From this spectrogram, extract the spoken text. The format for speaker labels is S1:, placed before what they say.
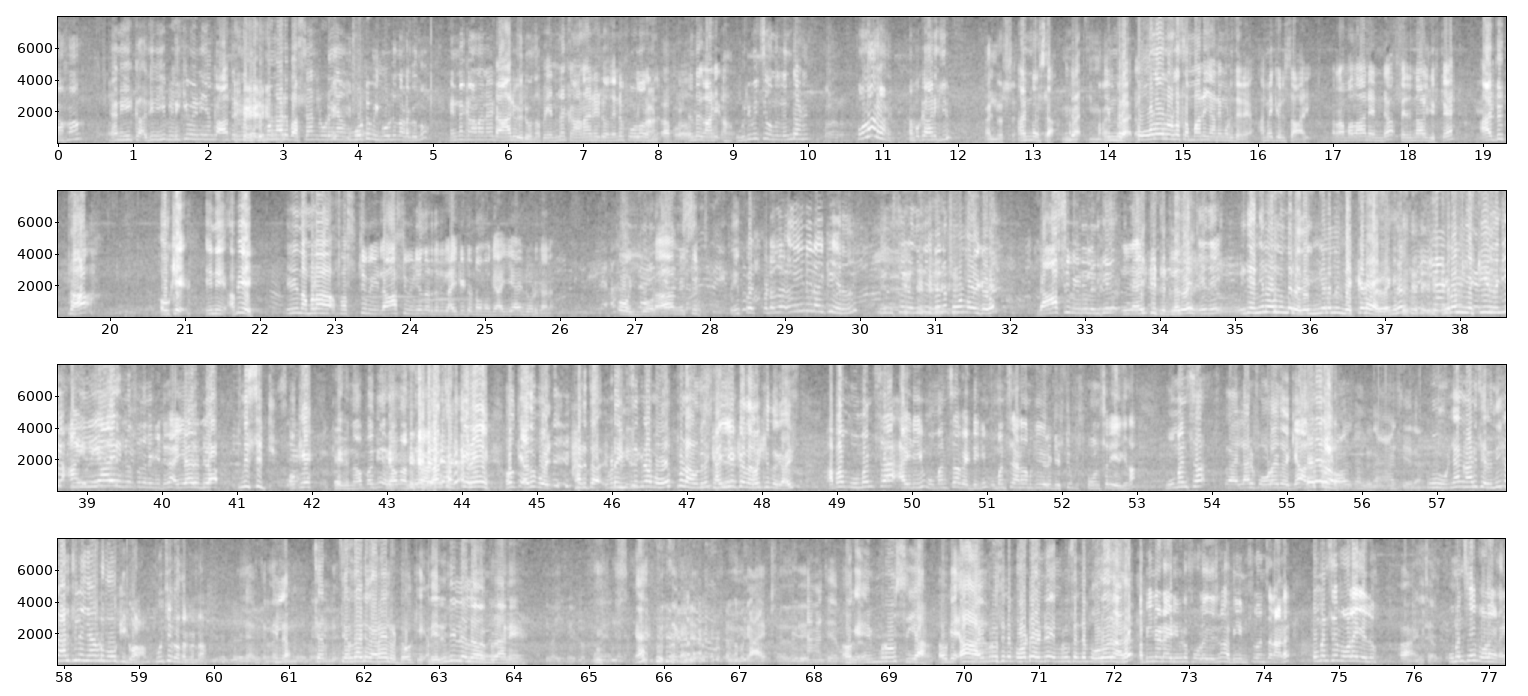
S1: ആഹാ ഞാൻ ഈ ഈ വിളിക്ക് വേണ്ടി ഞാൻ കാത്തിരുന്നു. നെടുമങ്ങാട് ബസ് സ്റ്റാൻഡിലൂടെ ഞാൻ അങ്ങോട്ടും ഇങ്ങോട്ടും നടക്കുന്നു. എന്നെ കാണാനായിട്ട് ആര് വരുമെന്ന് അപ്പൊ എന്നെ കാണാനായിട്ട് വന്നു എന്നെ ഫോളോവർ ആണ്. എന്താ കാണി ഒരുമിച്ച് വന്നില്ല. എന്താണ്? ഫോളോവർ ആണ്. അപ്പൊ കാണിക്കൂ.
S2: അൻവർഷ.
S1: അൻവർഷ. ഇമ്രാൻ ഫോളോവറിനുള്ള സമ്മാനം ഞാൻ അങ്ങോട്ട് തരാം. അമ്മയ്ക്ക് ഒരു സാരി. റമദാൻ എന്റെ പെരുന്നാൾ ഗിഫ്റ്റ് അടുത്ത. ഓക്കെ ഇനി അബിയേ ഇനി നമ്മളെ ഫസ്റ്റ് ലാസ്റ്റ് വീഡിയോ എടുത്തിട്ട് ലൈക്ക് ഇട്ടുണ്ടോ നോക്കി അയ്യായിരം രൂപ കൊടുക്കാനാ. ഓ അയ്യോടാ മിസ് ഇപ്പൊ പെട്ടെന്ന് ഇനി ലൈക്ക് ചെയ്യരുത്. ഇൻസ്റ്റാഗ്രാം നിന്റെ ഇവന്റെ ഫോൺ നോക്കണം ലാസ്റ്റ് വീഡിയോയിൽ എനിക്ക് ലൈക്ക് ഇട്ടിട്ടില്ല. അതെ ഇത് ഇത് എങ്ങനെയായിരുന്നു എന്താ പറയുക ഇങ്ങനെ ഒന്ന് ഞെക്കണമായിരുന്നു എങ്ങനെ? ഇങ്ങനെ ഒന്ന് ഞെക്കിയിരുന്നെങ്കിൽ അയ്യായിരം രൂപ തന്നെ കിട്ടില്ല അയ്യായിരം രൂപ മിസ് ഇറ്റ് ഓക്കെ ചക്കരേ. ഓക്കെ അത് പോയി. അടുത്ത ഇവിടെ ഇൻസ്റ്റഗ്രാം ഓപ്പൺ ആവുന്നില്ല കൈയൊക്കെ വിറയ്ക്കുന്നു ഗൈസ് അപ്പം വുമൻസ ഐഡിയും വുമൻസ വെഡിങ്ങും വുമൻസ് ആണ് നമുക്ക് ഈ ഒരു ഗിഫ്റ്റ് സ്പോൺസർ ചെയ്തിരിക്കുന്നത്. വുമൻസ് എല്ലാവരും ഫോളോ ചെയ്ത് വെക്കുക. ഓ ഞാൻ കാണിച്ചു തരാം. നീ കാണിച്ചില്ല ഞാൻ ഇവിടെ നോക്കിക്കോളാം. പൂച്ചയൊക്കെ വന്നിട്ടുണ്ടോ? ഇല്ല ചെറു- ചെറുതായിട്ട് വിറയലുണ്ട്. ഓക്കെ. വരുന്നില്ലല്ലോ ഇമ്രാനെ. ഓക്കെ ഇംബ്രൂസ് സി ആർ ഓക്കെ ആ ഇംബ്രൂസിന്റെ ഫോട്ടോ ഉണ്ട്. ഇംബ്രൂസ് എന്റെ ഫോളോവർ ആണ്. അബീനയുടെ ഇവിടെ ഫോളോ ചെയ്തിരുന്നു അബി ഇൻഫ്ലുവൻസർ ആണ്. വുമൻസെ ഫോളോ ചെയ്യല്ലോ. വുമൻസെ ഫോളോ ചെയ്യണം.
